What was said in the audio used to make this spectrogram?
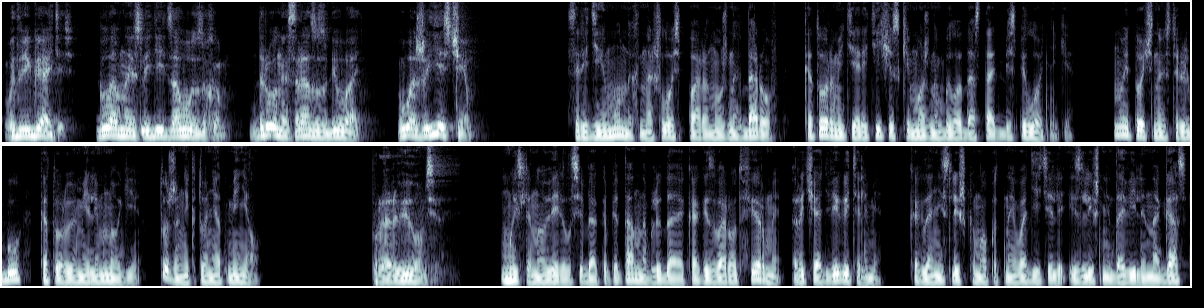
«Выдвигайтесь. Главное следить за воздухом. Дроны сразу сбивать. У вас же есть чем?» Среди иммунных нашлось пара нужных даров, которыми теоретически можно было достать беспилотники. Ну и точную стрельбу, которую умели многие, тоже никто не отменял. «Прорвемся», – мысленно уверил себя капитан, наблюдая, как из ворот фермы, рыча двигателями, когда не слишком опытные водители излишне давили на газ,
